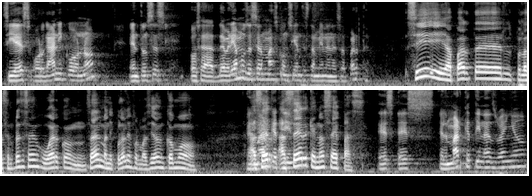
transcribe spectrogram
si es orgánico o no, entonces, o sea, deberíamos de ser más conscientes también en esa parte. Sí, y aparte, pues las empresas saben jugar con, saben manipular la información, cómo hacer, hacer que no sepas. Es, es, el marketing es dueño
